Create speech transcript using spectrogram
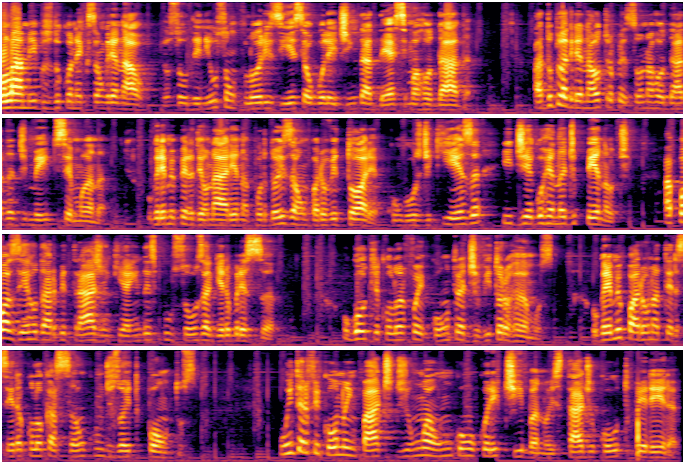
Olá, amigos do Conexão Grenal. Eu sou Denilson Flores e esse é o boletim da décima rodada. A dupla Grenal tropeçou na rodada de meio de semana. O Grêmio perdeu na arena por 2 a 1 para o Vitória, com gols de Chiesa e Diego Renan de pênalti, após erro da arbitragem que ainda expulsou o zagueiro Bressan. O gol tricolor foi contra de Vitor Ramos. O Grêmio parou na terceira colocação com 18 pontos. O Inter ficou no empate de 1 a 1 com o Coritiba no estádio Couto Pereira.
